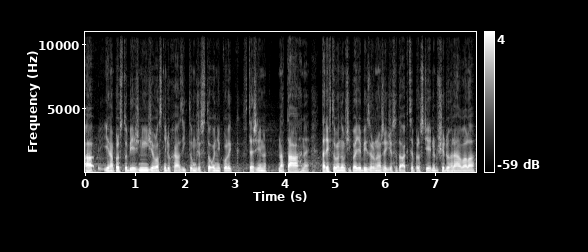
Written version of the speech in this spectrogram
A je naprosto běžný, že vlastně dochází k tomu, že se to o několik vteřin natáhne. Tady v tomto případě bych zrovna řekl, že se ta akce prostě jednoduše dohrávala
